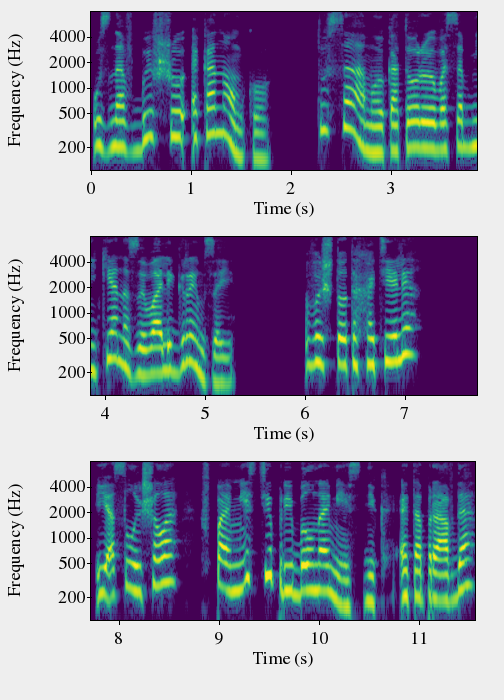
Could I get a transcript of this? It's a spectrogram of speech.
узнав бывшую экономку, ту самую, которую в особняке называли Грымзой. «Вы что-то хотели?» «Я слышала, в поместье прибыл наместник. Это правда?»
